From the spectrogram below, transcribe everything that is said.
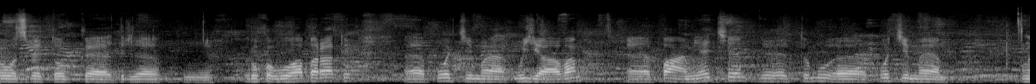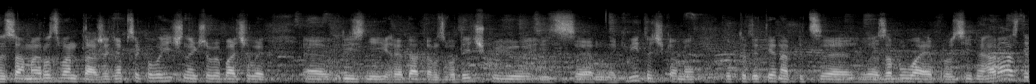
розвиток е, м, рухового апарату, е, потім е, уява, е, пам'ять, е, тому е, потім е, саме розвантаження психологічне, якщо ви бачили е, різні ігри, да, там з водичкою, із е, квіточками, тобто дитина під це е, забуває про всі негаразди.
